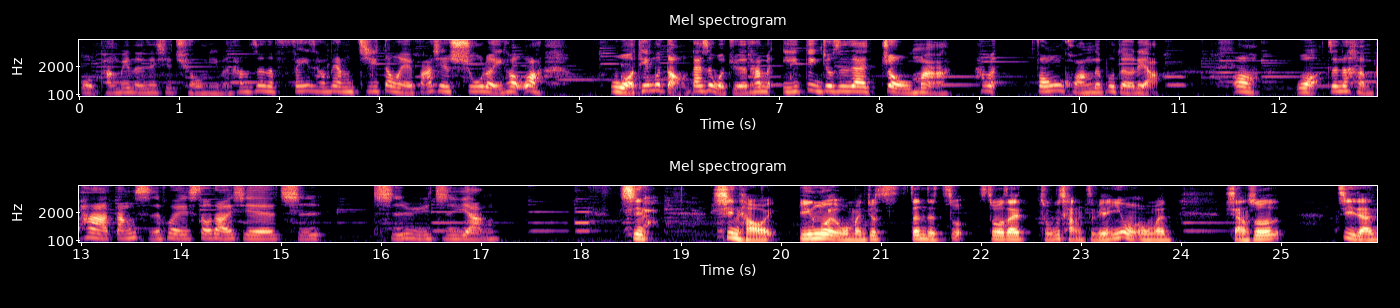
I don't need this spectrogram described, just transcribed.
我旁边的那些球迷们，他们真的非常非常激动诶，发现输了以后，哇，我听不懂，但是我觉得他们一定就是在咒骂，他们疯狂的不得了哦，我真的很怕当时会受到一些池池鱼之殃，幸幸好。因为我们就真的坐坐在主场这边，因为我们想说，既然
